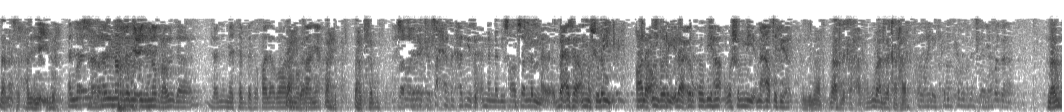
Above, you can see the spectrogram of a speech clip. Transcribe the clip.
لا باس حديث جيد هل الذي يعيد النظره اذا يعني ما يثبت أبغى لا ثانية لا لا تثبت. الله إليك. صح في الحديث أن النبي صلى الله عليه وسلم بعث أم سليم قال انظري إلى عرقوبها وشمي معاطفها. ما أتذكر حاجة. ما أتذكر حاجة. الله إليك. حديث محمد بن والبنات. نعم؟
